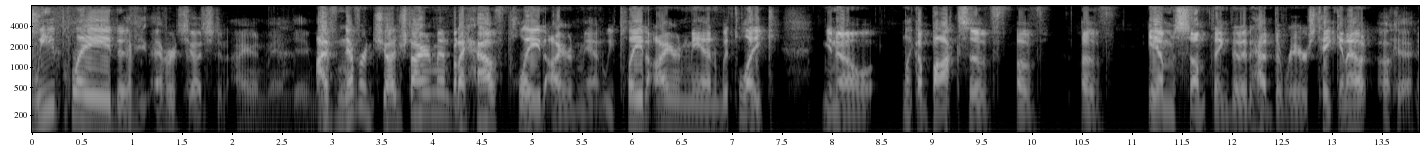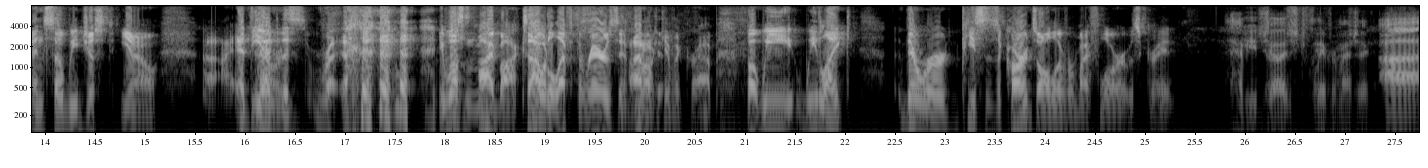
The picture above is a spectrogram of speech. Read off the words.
we played. Have you ever judged an Iron Man game? I've never judged Iron Man, but I have played Iron Man. We played Iron Man with like, you know, like a box of of of M something that had had the rares taken out, Okay. and so we just, you know. Uh, at the end of Cowards. the, right, it wasn't my box. I would have left the rares in. I don't Okay. give a crap. But we we like, there were pieces of cards all over my floor. It was great. have you judged Flavor Magic? Uh,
